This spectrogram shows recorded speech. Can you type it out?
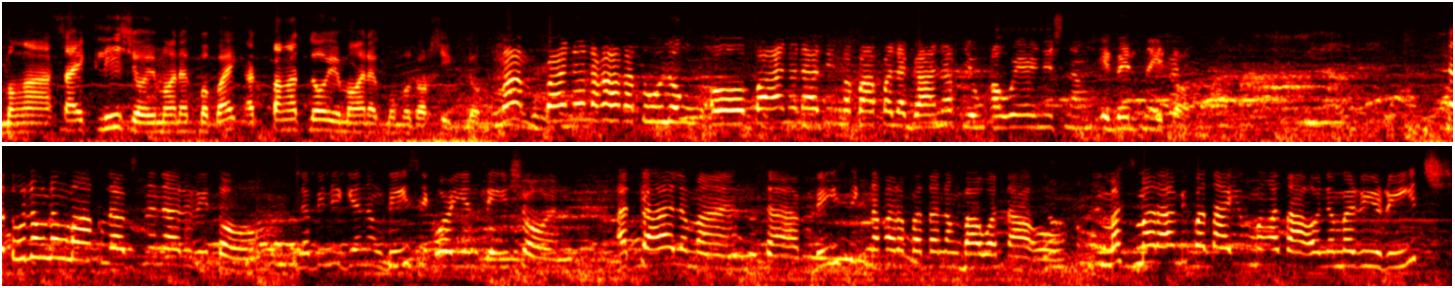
mga cyclist, yung mga nagbabike, at pangatlo yung mga nagmumotorsiklo. Ma'am, paano nakakatulong o paano natin mapapalaganap yung awareness ng event na ito? Sa tulong ng mga clubs na naririto, na binigyan ng basic orientation at kaalaman sa basic na karapatan ng bawat tao, mas marami pa tayong mga tao na marireach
